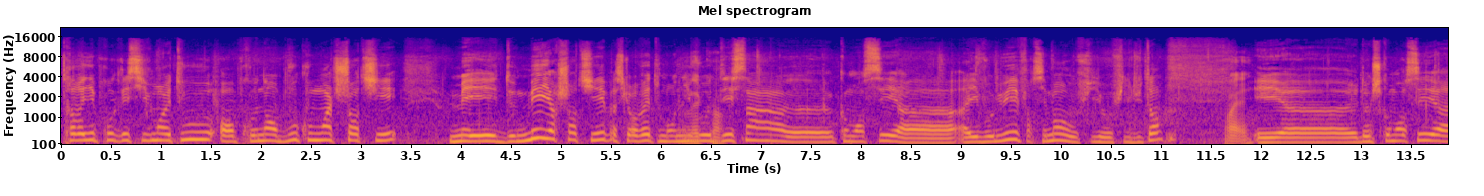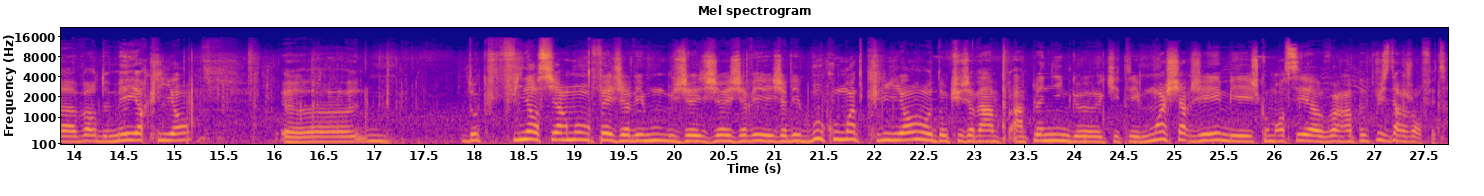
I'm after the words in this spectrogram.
travaillé progressivement et tout en prenant beaucoup moins de chantiers mais de meilleurs chantiers parce qu'en fait mon niveau D'accord. dessin euh, commençait à, à évoluer forcément au fil, au fil du temps Ouais. et euh, donc je commençais à avoir de meilleurs clients. Euh, donc financièrement en fait j'avais beaucoup moins de clients donc j'avais un, un planning qui était moins chargé mais je commençais à avoir un peu plus d'argent en fait.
